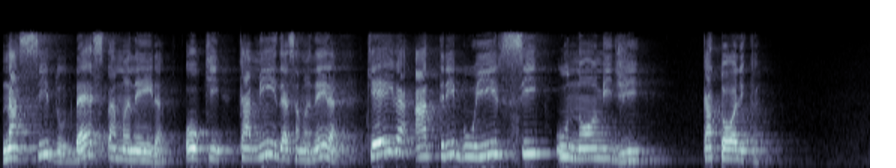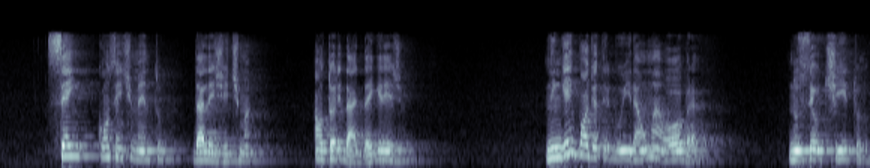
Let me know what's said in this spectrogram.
nascido desta maneira ou que caminhe dessa maneira queira atribuir-se o nome de católica, sem consentimento da legítima autoridade da igreja. Ninguém pode atribuir a uma obra no seu título,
